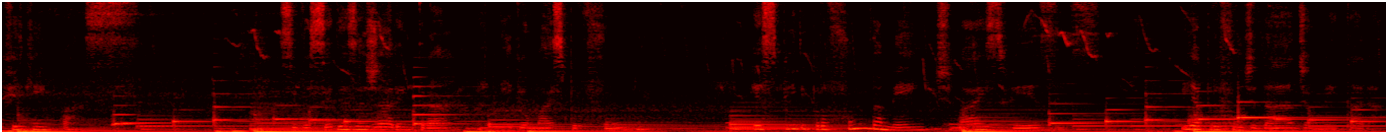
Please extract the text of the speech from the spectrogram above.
Fique em paz. Se você desejar entrar em nível mais profundo, respire profundamente mais vezes e a profundidade aumentará.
